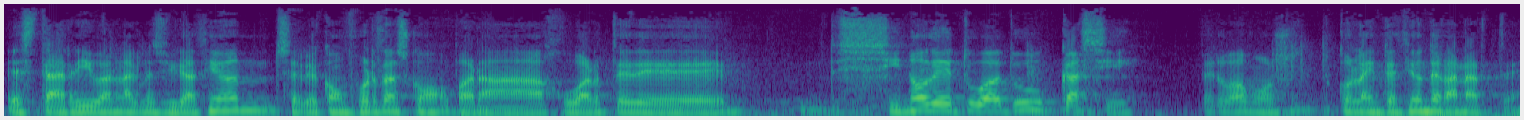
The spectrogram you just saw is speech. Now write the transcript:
está arriba en la clasificación, se ve con fuerzas como para jugarte de, si no de tú a tú, casi, pero vamos, con la intención de ganarte.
